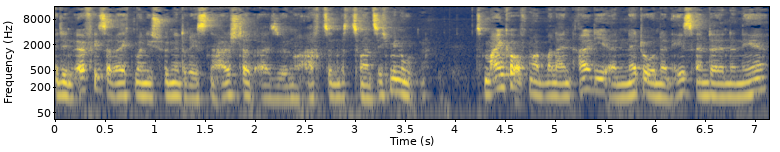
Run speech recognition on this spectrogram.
Mit den Öffis erreicht man die schöne Dresdner Altstadt also in nur 18 bis 20 Minuten. Zum Einkaufen hat man einen Aldi, einen Netto und ein E-Center in der Nähe.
